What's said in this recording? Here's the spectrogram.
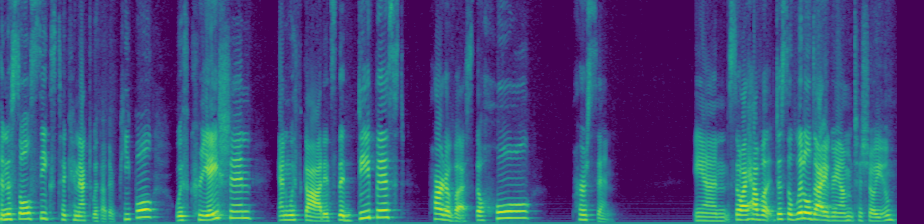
And the soul seeks to connect with other people, with creation, and with God. It's the deepest part of us, the whole person. And so I have a, just a little diagram to show you.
